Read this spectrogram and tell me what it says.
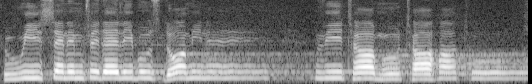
Tuis en infidelibus Domine vita mutatur,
